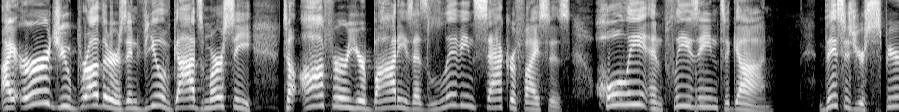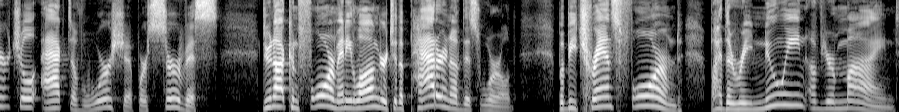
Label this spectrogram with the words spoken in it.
I urge you, brothers, in view of God's mercy, to offer your bodies as living sacrifices, holy and pleasing to God. This is your spiritual act of worship or service. Do not conform any longer to the pattern of this world, but be transformed by the renewing of your mind.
